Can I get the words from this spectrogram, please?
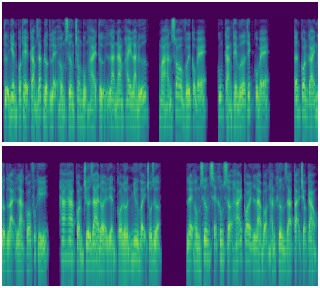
tự nhiên có thể cảm giác được lệ hồng xương trong bụng hải tử là nam hay là nữ, mà hắn so với cậu bé, cũng càng thêm ưa thích cô bé. Ân con gái ngược lại là có phúc khí, ha ha còn chưa ra đời liền có lớn như vậy chỗ dựa. Lệ hồng sương sẽ không sợ hãi coi là bọn hắn khương gia tại trèo cao.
